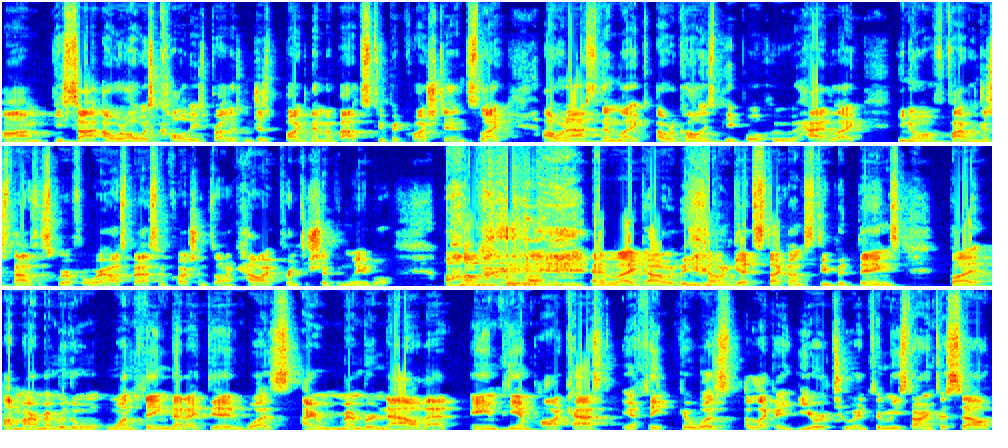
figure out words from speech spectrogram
um, beside I would always call these brothers and just bug them about stupid questions. Like I would ask them, like I would call these people who had like you know a five hundred thousand square foot warehouse, but ask them questions on like how I print a shipping label, um, and like I would I would get stuck on stupid things. But um, I remember the one thing that I did was I remember now that AMPM podcast. I think it was like a year or two into me starting to sell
